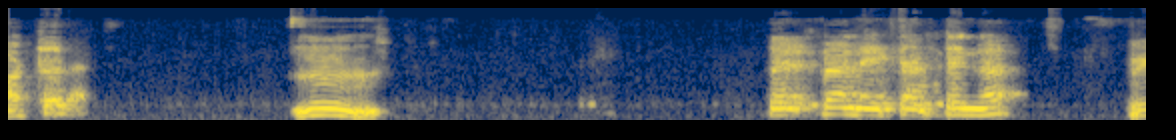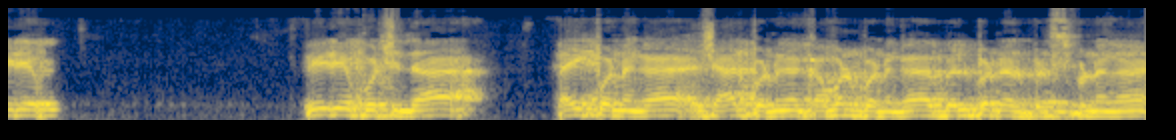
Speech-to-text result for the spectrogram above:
ஓட்டடை ம். பெட்ரானை தட்டுங்க. வீடியோ வீடியோ பிடிச்சிருந்தா லைக் பண்ணுங்கள் ஷேர் பண்ணுங்கள் கமெண்ட் பண்ணுங்கள் பெல் பட்டன் ப்ரெஸ் பண்ணுங்கள்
